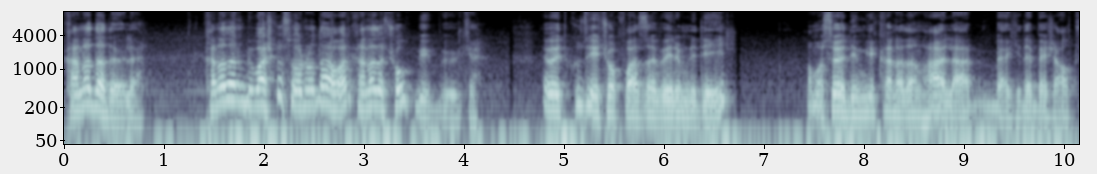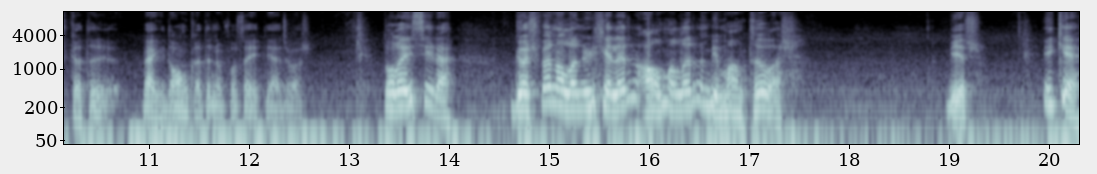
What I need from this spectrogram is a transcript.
Kanada da öyle. Kanada'nın bir başka sorunu daha var. Kanada çok büyük bir ülke. Evet kuzeyi çok fazla verimli değil. Ama söylediğim gibi Kanada'nın hala belki de 5-6 katı, belki de 10 katı nüfusa ihtiyacı var. Dolayısıyla göçmen olan ülkelerin almalarının bir mantığı var. Bir. İki.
